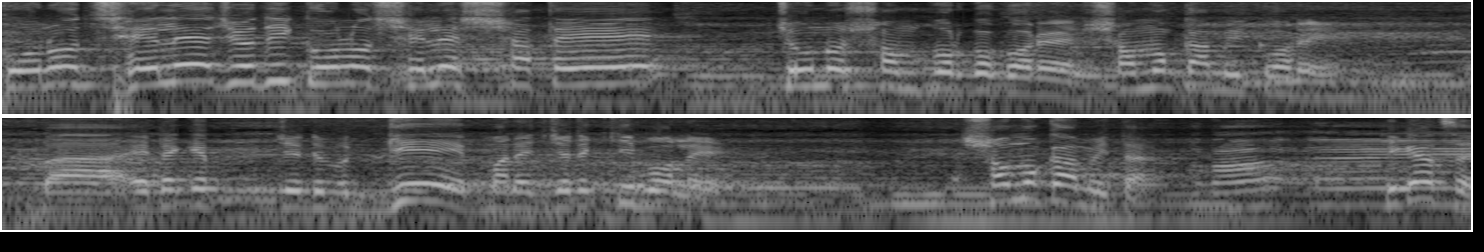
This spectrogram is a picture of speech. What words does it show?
কোনো ছেলে যদি কোনো ছেলের সাথে যৌন সম্পর্ক করে, সমকামী করে, বা এটাকে যেটা গে মানে যেটা কি বলে? সমকামিতা। ঠিক আছে?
